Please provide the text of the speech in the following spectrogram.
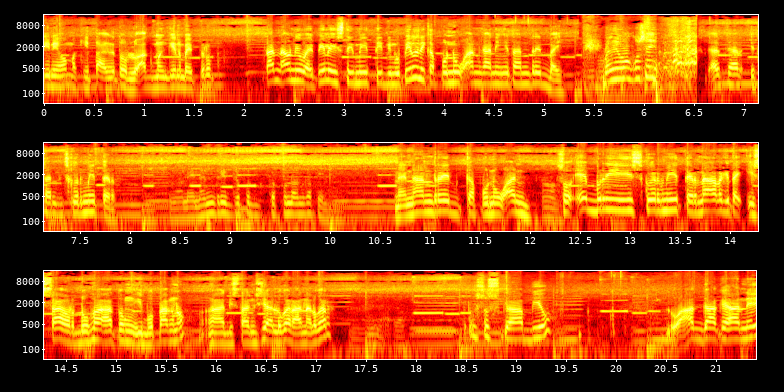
Kini ho makita ito luag man kini bay pero tanaw ni bay pila estimated nimo pila ni kapunuan kaning 800 bay? Bangiwan ko sa 800 square meter. Mga 900 kapag kapunuan kapin. 900 kapunuan. Oh. So every square meter na kita isa or duha atong ibutang no? Nga distansya lugar ana lugar. Pero sus gabi oh. Luaga kay ani.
